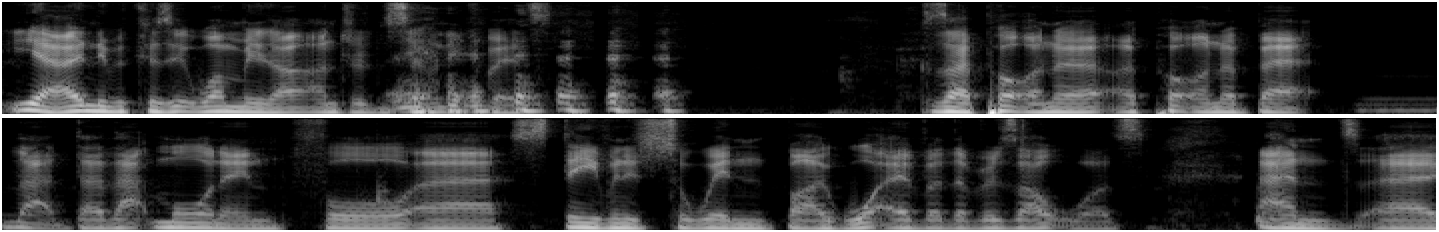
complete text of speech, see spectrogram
yeah, only because it won me like 170 quid. Because I put on a I put on a bet that that, that morning for uh, Stevenage to win by whatever the result was, and uh,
